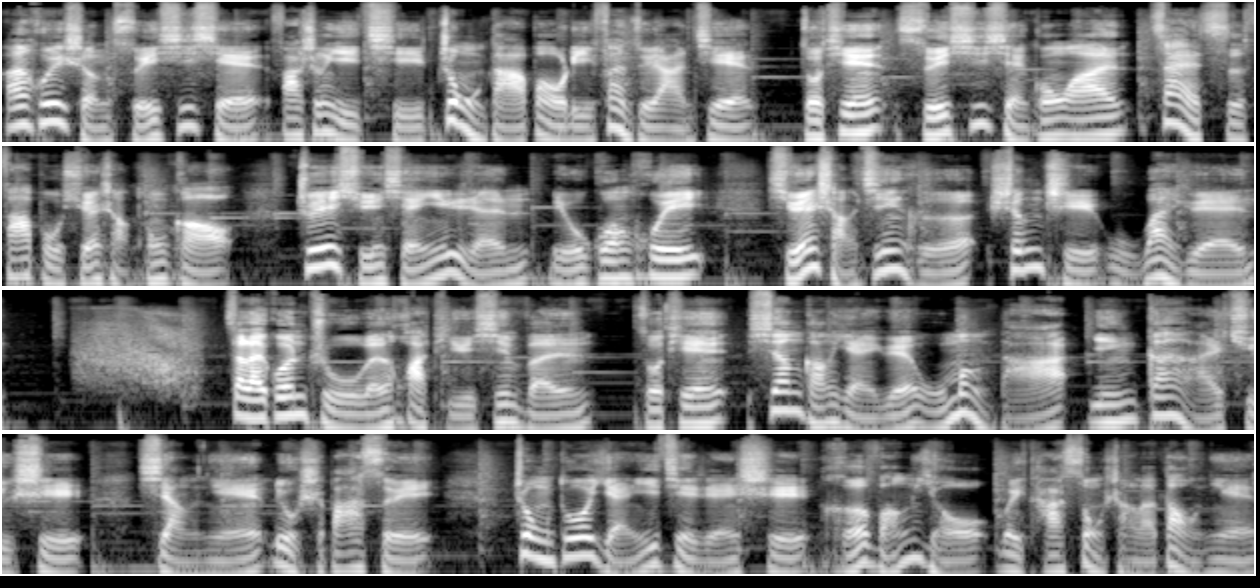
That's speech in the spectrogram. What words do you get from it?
安徽省遂溪县发生一起重大暴力犯罪案件。昨天，遂溪县公安再次发布悬赏通告，追寻嫌疑人刘光辉，悬赏金额升至五万元。再来关注文化体育新闻。昨天，香港演员吴孟达因肝癌去世，享年六十八岁。众多演艺界人士和网友为他送上了悼念。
